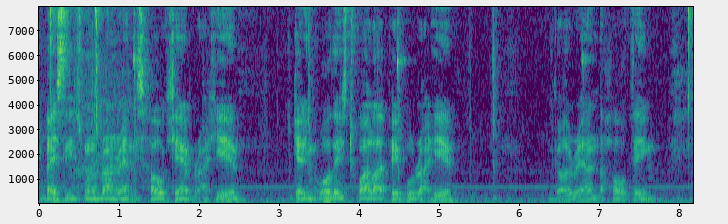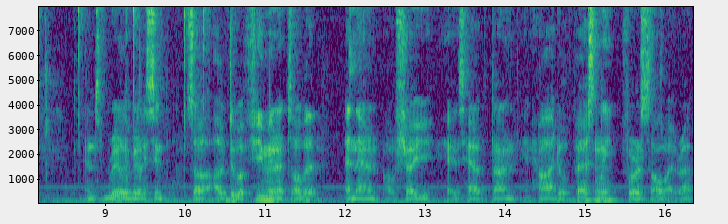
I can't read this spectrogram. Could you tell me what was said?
you basically just want to run around this whole camp right here, getting all these Twilight people right here. Go around the whole thing. And it's really, really simple. So I'll do a few minutes of it and then I'll show you how it's done and how I do it personally for a solo, right?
